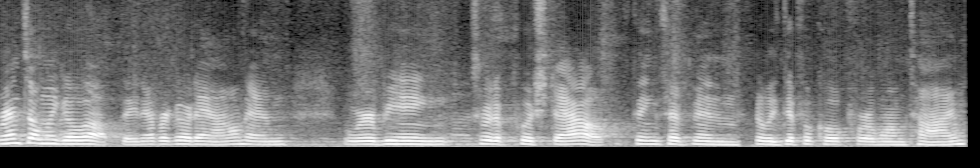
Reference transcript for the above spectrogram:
rents only go up, they never go down. And we're being sort of pushed out. Things have been really difficult for a long time.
